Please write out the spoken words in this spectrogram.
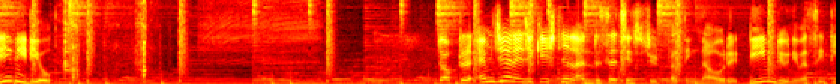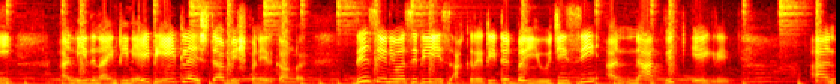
the video doctor MGR educational and research institute பார்த்தீங்கன்னா ஒரு டீம்டு யூனிவர்சிட்டி அண்ட் இது நைன்டீன் எயிட்டி எயிட்டில் எஸ்டாப்ளிஷ் பண்ணியிருக்காங்க. This university is accredited by UGC and NAAC with A grade and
